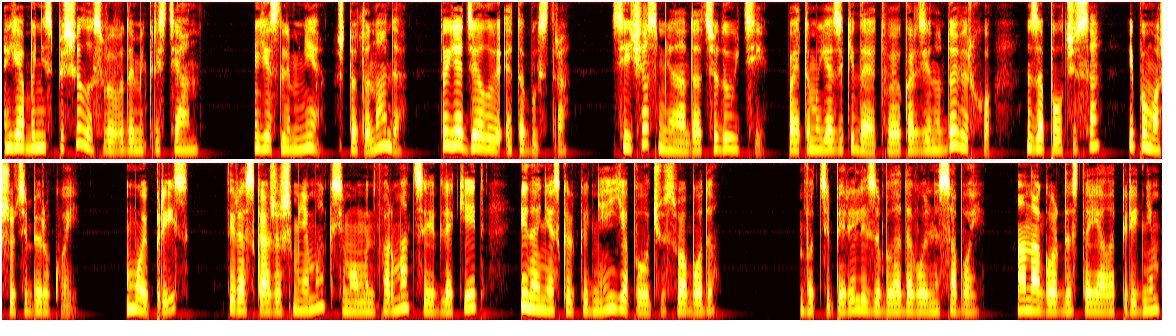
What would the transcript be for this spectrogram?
«Я бы не спешила с выводами Кристиан. Если мне что-то надо, то я делаю это быстро. Сейчас мне надо отсюда уйти, поэтому я закидаю твою корзину доверху за полчаса и помашу тебе рукой. Мой приз — ты расскажешь мне максимум информации для Кейт, и на несколько дней я получу свободу». Вот теперь Элиза была довольна собой. Она гордо стояла перед ним,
